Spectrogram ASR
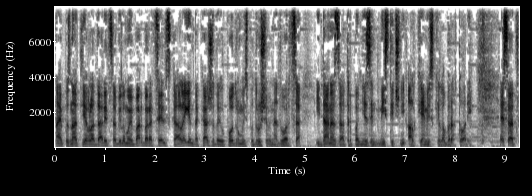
najpoznatija vladarica bila mu je Barbara Celjska, a legenda kaže da je u podrumu ispod ruševina dvorca i danas zatrpan njezin mistični alkemijski laboratorij. E sad,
